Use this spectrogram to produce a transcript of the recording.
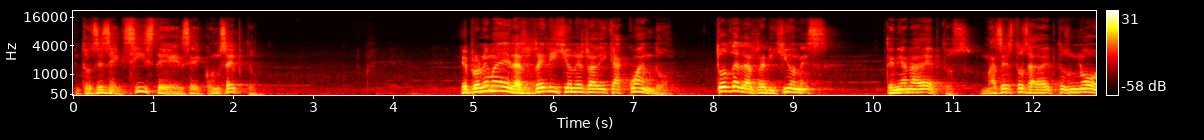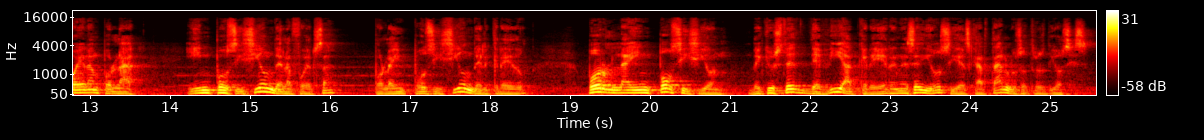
Entonces existe ese concepto. El problema de las religiones radica cuando todas las religiones tenían adeptos, mas estos adeptos no eran por la imposición de la fuerza, por la imposición del credo, por la imposición de que usted debía creer en ese Dios y descartar los otros dioses.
